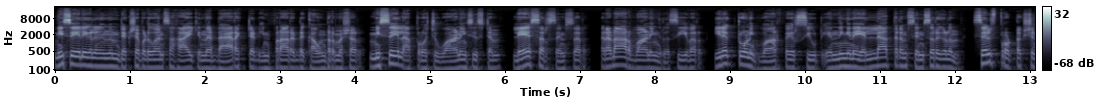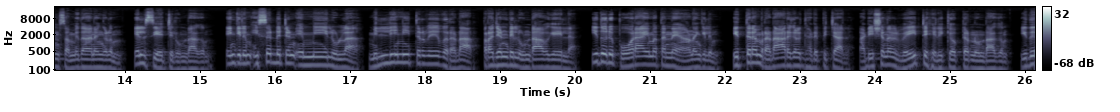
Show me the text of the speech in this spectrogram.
മിസൈലുകളിൽ നിന്നും രക്ഷപ്പെടുവാൻ സഹായിക്കുന്ന directed infrared counter measure missile approach warning system laser sensor radar warning receiver electronic warfare suite എന്നിങ്ങനെ എല്ലാത്തരം സെൻസറുകളും സെൽഫ് പ്രൊട്ടക്ഷൻ സംവിധാനങ്ങളും എൽ സി എച്ചിൽ ഉണ്ടാകും. എങ്കിലും ഇസഡ് ടെൻ എം ഇയിലുള്ള മില്ലിമീറ്റർ വേവ് റഡാർ പ്രജന്റിൽ ഉണ്ടാവുകയില്ല. ഇതൊരു പോരായ്മ തന്നെയാണെങ്കിലും ഇത്തരം റഡാറുകൾ ഘടിപ്പിച്ചാൽ അഡീഷണൽ വെയിറ്റ് ഹെലികോപ്റ്ററിനുണ്ടാകും. ഇത്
